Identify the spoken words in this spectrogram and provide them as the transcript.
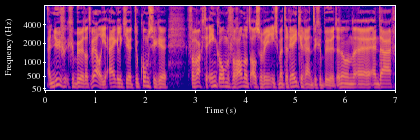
En nu gebeurt dat wel. Je eigenlijk je toekomstige verwachte inkomen verandert als er weer iets met de rekenrente gebeurt. En, dan, eh, en daar,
